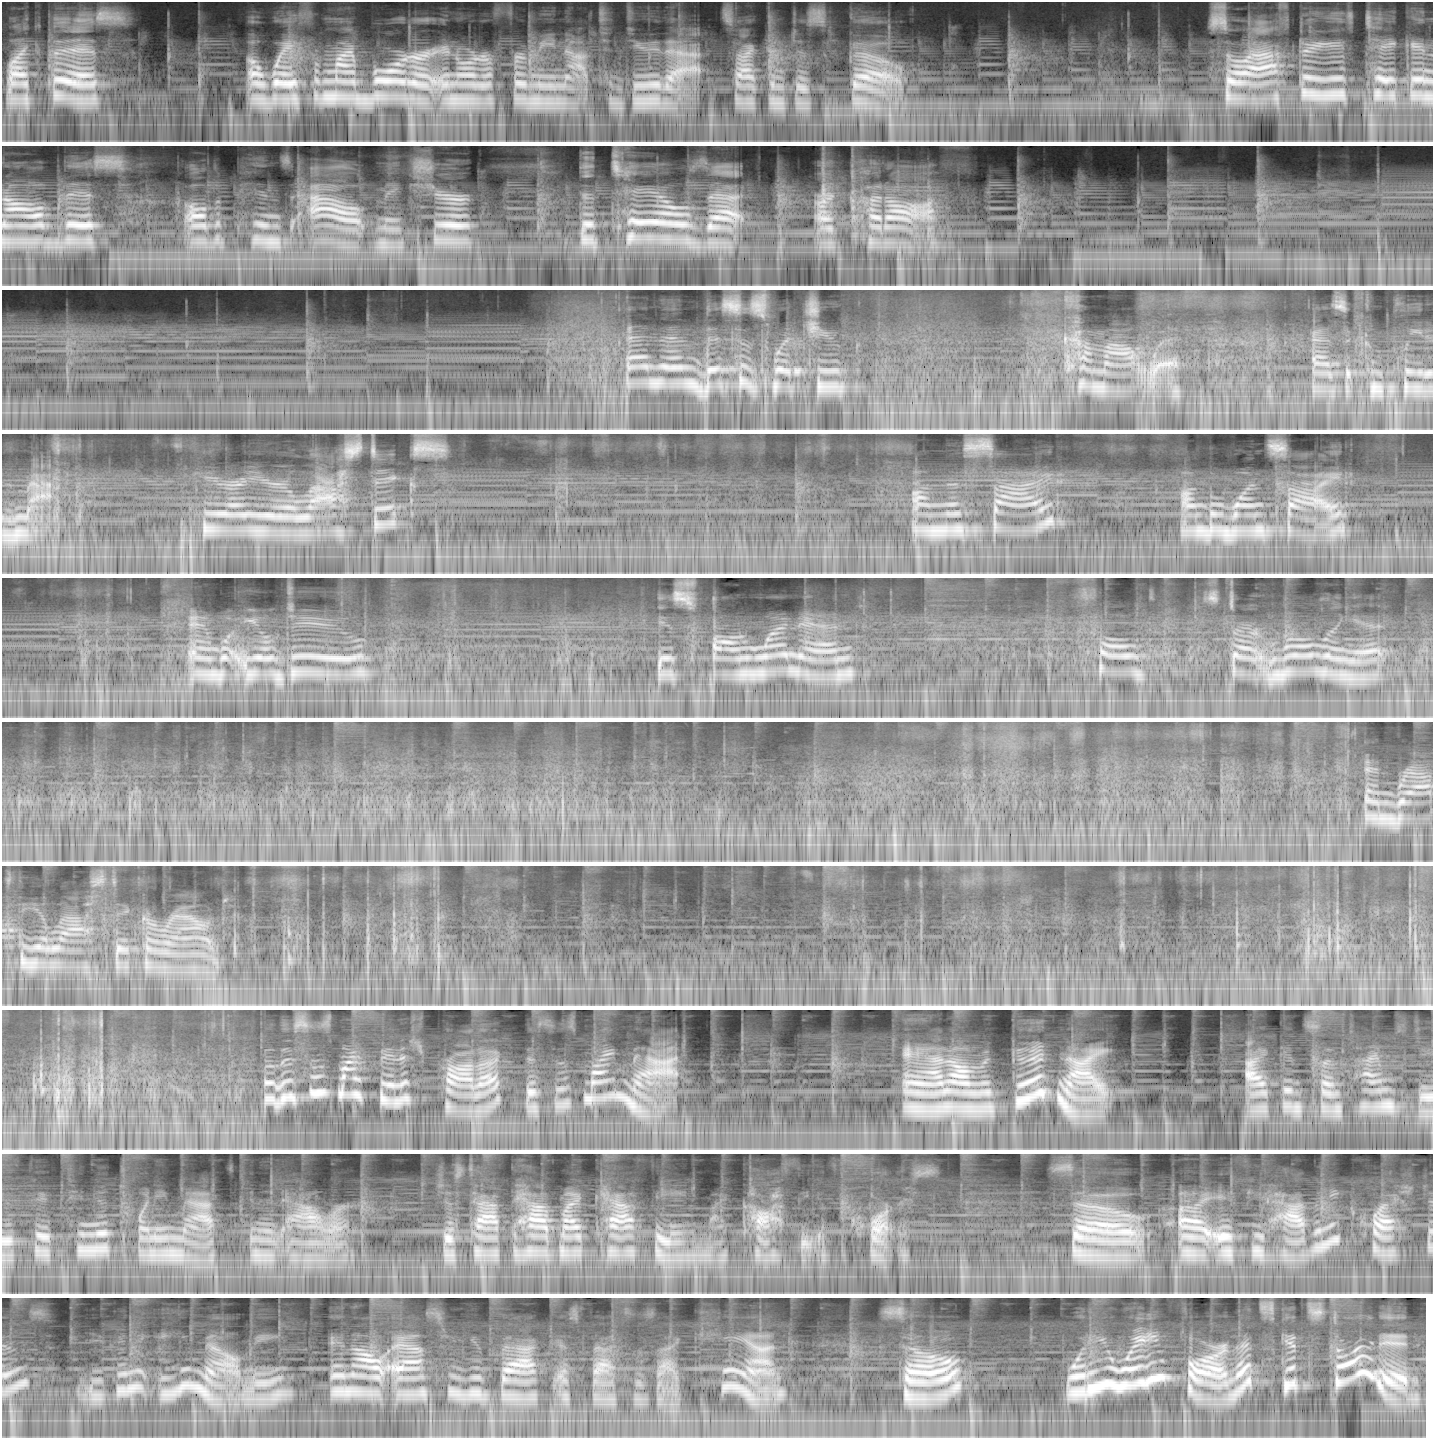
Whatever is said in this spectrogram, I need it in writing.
like this, away from my border in order for me not to do that, so I can just go. So after you've taken all this, all the pins out, make sure the tails that are cut off. And then this is what you come out with as a completed map. Here are your elastics on this side, on the one side. And what you'll do is on one end, fold, start rolling it and wrap the elastic around. So this is my finished product. This is my mat. And on a good night, I can sometimes do 15 to 20 mats in an hour. Just have to have my caffeine, my coffee, of course. So uh, if you have any questions, you can email me and I'll answer you back as fast as I can. So what are you waiting for? Let's get started.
